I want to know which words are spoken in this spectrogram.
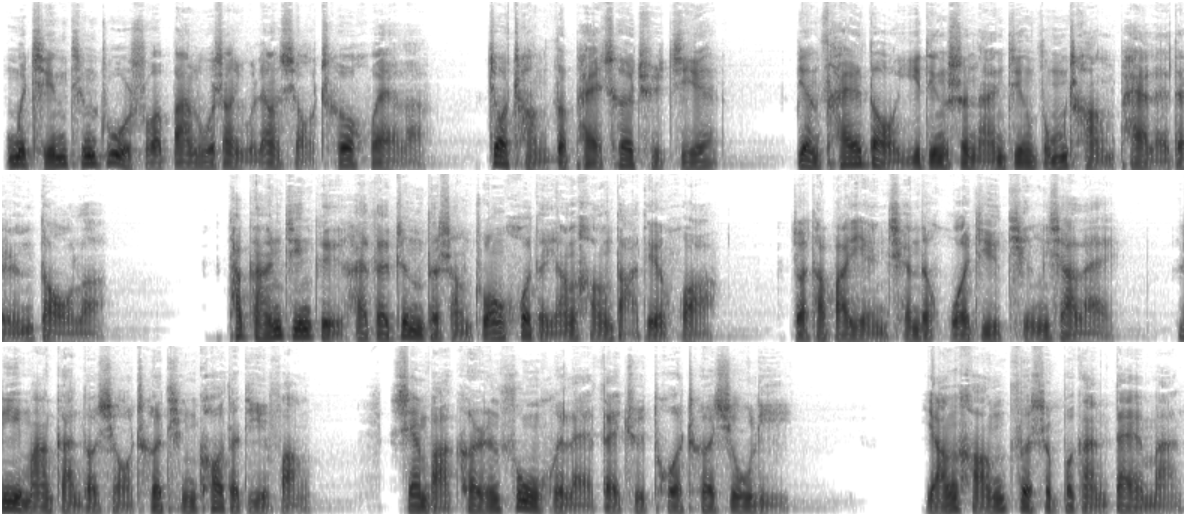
穆琴听柱说半路上有辆小车坏了，叫厂子派车去接，便猜到一定是南京总厂派来的人到了。他赶紧给还在镇子上装货的杨行打电话，叫他把眼前的活计停下来，立马赶到小车停靠的地方，先把客人送回来，再去拖车修理。杨行自是不敢怠慢。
